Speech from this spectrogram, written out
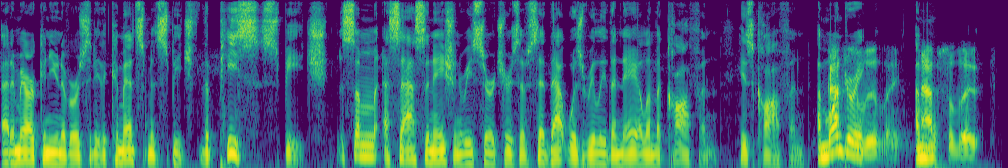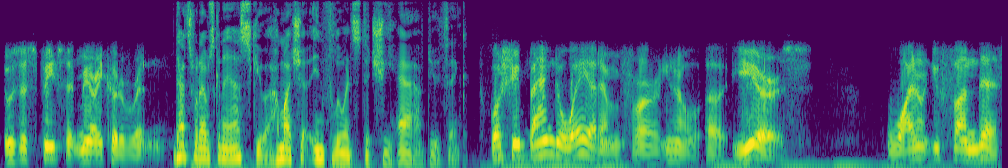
at American University, the commencement speech, the peace speech. Some assassination researchers have said that was really the nail in the coffin, his coffin. I'm wondering. Absolutely. I'm- Absolute. It was a speech that Mary could have written. That's what I was going to ask you. How much influence did she have, do you think? Well, she banged away at him for, you know, uh, years. Why don't you fund this?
